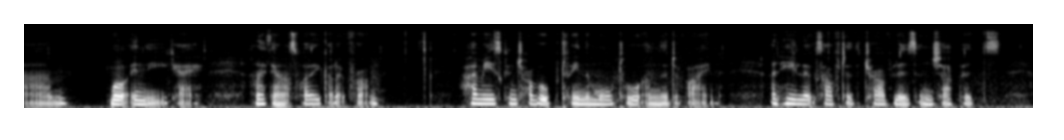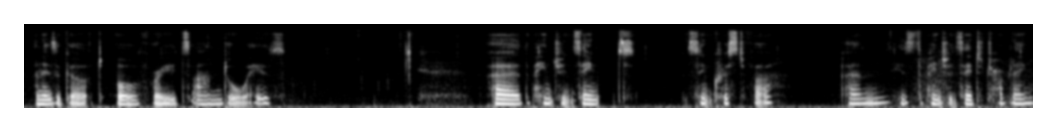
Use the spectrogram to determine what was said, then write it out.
um, well in the uk and i think that's where they got it from. Hermes can travel between the mortal and the divine. And he looks after the travellers and shepherds and is a god of roads and doorways. Uh, the patron saint saint christopher um, he's the patron saint of travelling.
